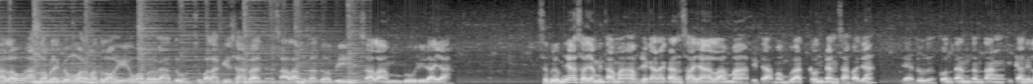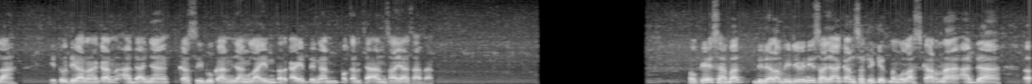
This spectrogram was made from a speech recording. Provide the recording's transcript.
Halo, Assalamualaikum warahmatullahi wabarakatuh. Jumpa lagi sahabat, salam satu hobi, salam budidaya. Sebelumnya saya minta maaf dikarenakan saya lama tidak membuat konten sahabatnya Yaitu konten tentang ikan nila. Itu dikarenakan adanya kesibukan yang lain terkait dengan pekerjaan saya sahabat Oke sahabat, di dalam video ini saya akan sedikit mengulas karena ada e,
